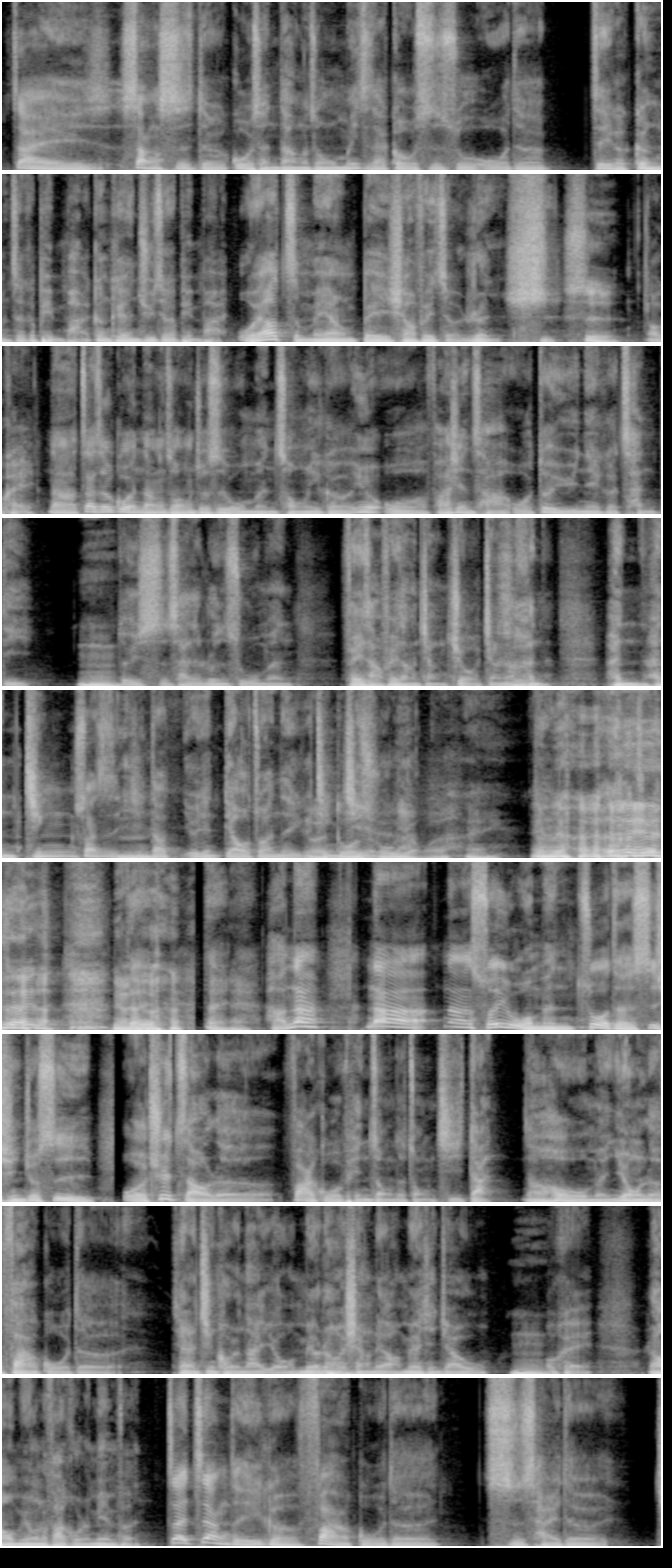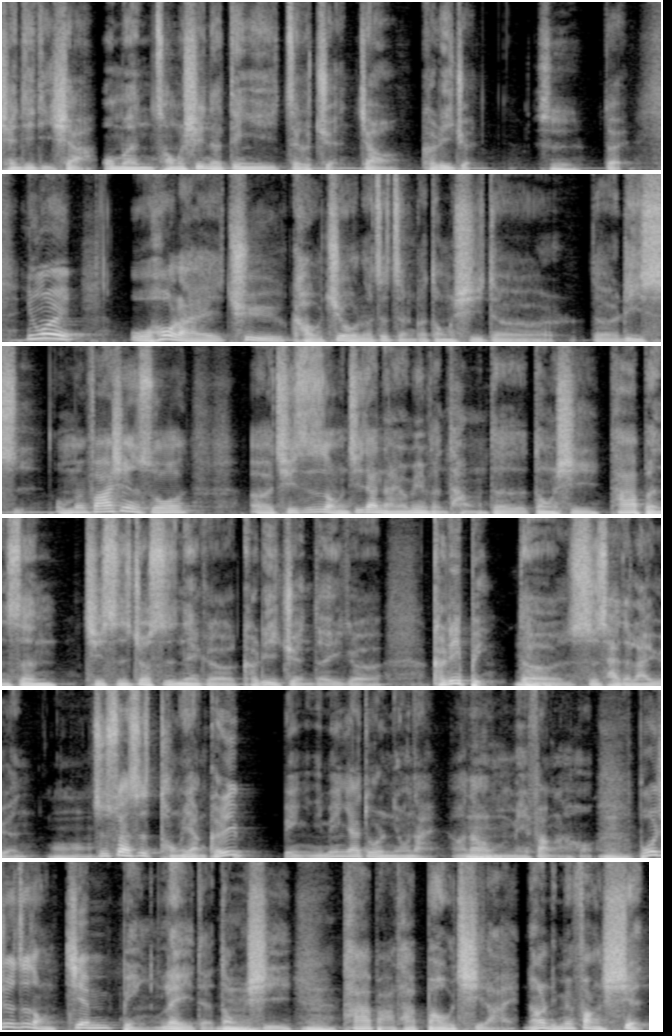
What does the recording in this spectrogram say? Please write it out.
在上市的过程当中，我们一直在构思说，我的这个更这个品牌，更 KNG 这个品牌，我要怎么样被消费者认识？是。OK，那在这个过程当中，就是我们从一个，因为我发现茶，我对于那个产地，嗯，对于食材的论述，我们非常非常讲究，讲到很很很精，算是已经到有点刁钻的一个境界了。多出油了，哎，没有 没有，没有对对。好，那那那，所以我们做的事情就是，我去找了法国品种的种鸡蛋，然后我们用了法国的。天然进口的奶油，没有任何香料，没有添加物。嗯，OK。然后我们用了法国的面粉，在这样的一个法国的食材的前提底下，我们重新的定义这个卷叫可丽卷。是对，因为我后来去考究了这整个东西的的历史，我们发现说，呃，其实这种鸡蛋奶油面粉糖的东西，它本身其实就是那个可丽卷的一个可丽饼的食材的来源哦，就算是同样可丽饼里面应该多了牛奶啊，那我们没放了哈。不过就是这种煎饼类的东西，它把它包起来，然后里面放馅，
